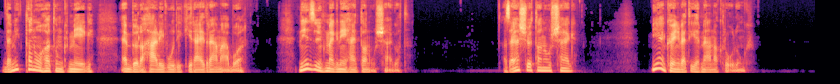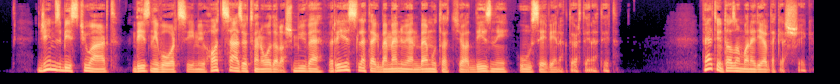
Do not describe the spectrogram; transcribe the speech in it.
De mit tanulhatunk még ebből a hollywoodi királydrámából? Nézzünk meg néhány tanulságot. Az első tanulság, milyen könyvet írnának rólunk? James B. Stewart Disney World című 650 oldalas műve részletekben menően bemutatja a Disney 20 évének történetét. Feltűnt azonban egy érdekesség,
